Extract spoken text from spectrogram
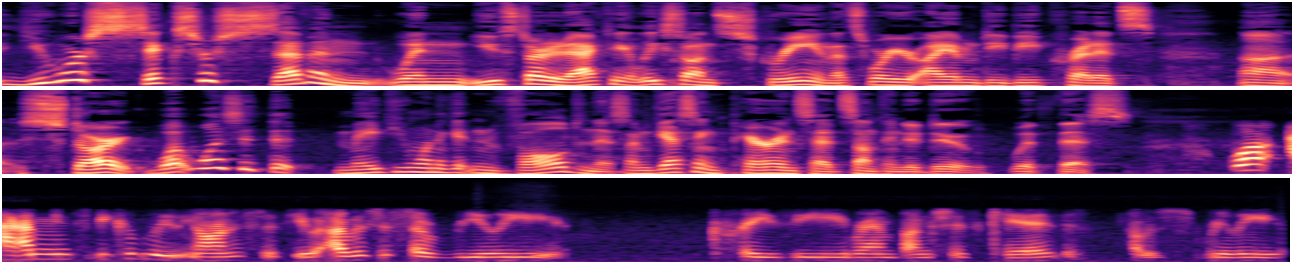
You were six or seven when you started acting, at least on screen. That's where your IMDb credits uh, start. What was it that made you want to get involved in this? I'm guessing parents had something to do with this. Well, I mean, to be completely honest with you, I was just a really crazy, rambunctious kid. I was really,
